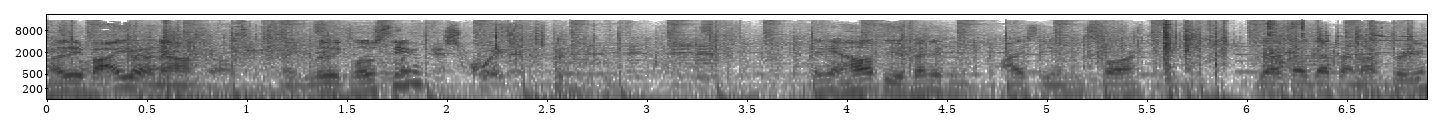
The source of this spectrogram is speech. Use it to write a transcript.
Are they by you or now? Like really close to you? This quick. They can help you if anything. I see him. He's far. Got that? Got that knock for you?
